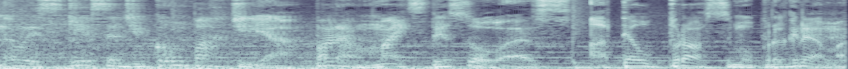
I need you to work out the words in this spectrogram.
Não esqueça de compartilhar para mais pessoas. Até o próximo programa.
